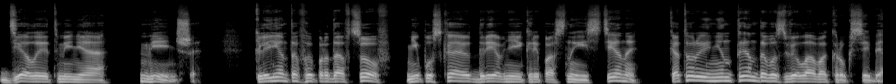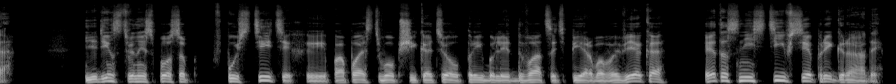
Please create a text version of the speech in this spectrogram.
делает меня меньше». Клиентов и продавцов не пускают древние крепостные стены, которые Nintendo возвела вокруг себя. Единственный способ впустить их и попасть в общий котел прибыли 21 века — это снести все преграды,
